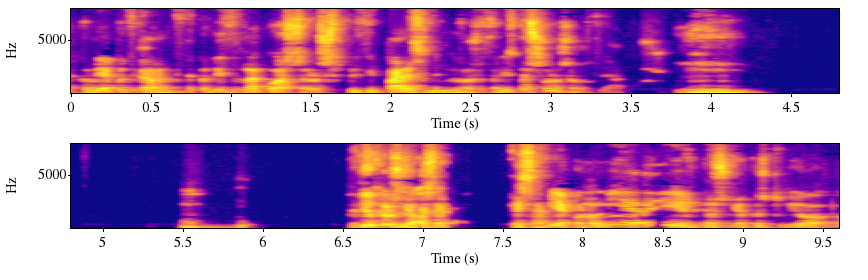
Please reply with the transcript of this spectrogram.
la economía política rentista, pero dice una cosa, los principales enemigos de los socialistas son los austriacos. Mm. Pero yo creo que, que sabía economía y el señor que estudió,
